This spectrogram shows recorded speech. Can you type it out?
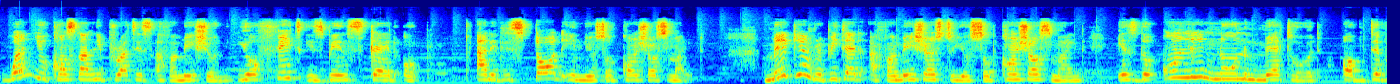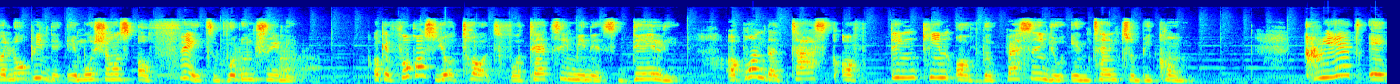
when you constantly practice affirmation, your faith is being stirred up and it is stored in your subconscious mind. Making repeated affirmations to your subconscious mind is the only known method of developing the emotions of faith voluntarily. Okay, focus your thoughts for 30 minutes daily upon the task of thinking of the person you intend to become. Create a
